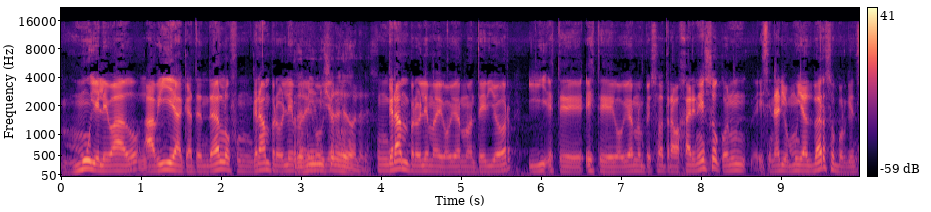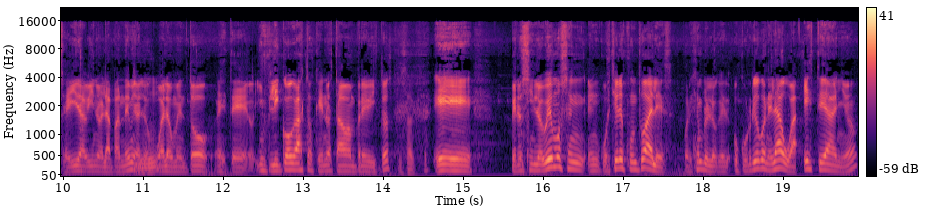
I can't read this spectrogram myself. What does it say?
muy elevado, había que atenderlo, fue un gran problema. 3.000 del millones gobierno- de dólares. Un gran problema del gobierno anterior y este, este gobierno empezó a trabajar en eso con un escenario muy adverso porque enseguida vino la pandemia, lo cual aumentó, este, implicó gastos que no estaban previstos. Exacto. Eh, pero si lo vemos en, en cuestiones puntuales, por ejemplo, lo que ocurrió con el agua este año,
